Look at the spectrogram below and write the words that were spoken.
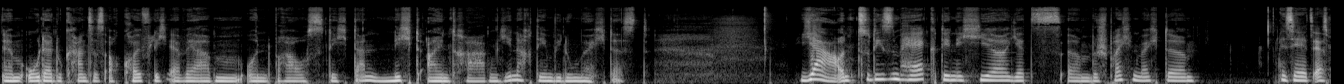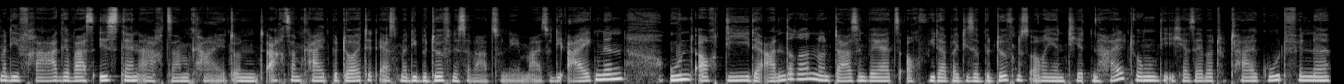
Ähm, oder du kannst es auch käuflich erwerben und brauchst dich dann nicht eintragen, je nachdem, wie du möchtest. Ja, und zu diesem Hack, den ich hier jetzt ähm, besprechen möchte, ist ja jetzt erstmal die Frage, was ist denn Achtsamkeit? Und Achtsamkeit bedeutet erstmal die Bedürfnisse wahrzunehmen, also die eigenen und auch die der anderen. Und da sind wir jetzt auch wieder bei dieser bedürfnisorientierten Haltung, die ich ja selber total gut finde.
